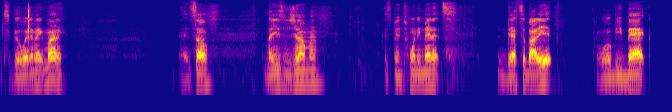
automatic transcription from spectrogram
it's a good way to make money. And so, ladies and gentlemen, it's been 20 minutes. That's about it. We'll be back.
